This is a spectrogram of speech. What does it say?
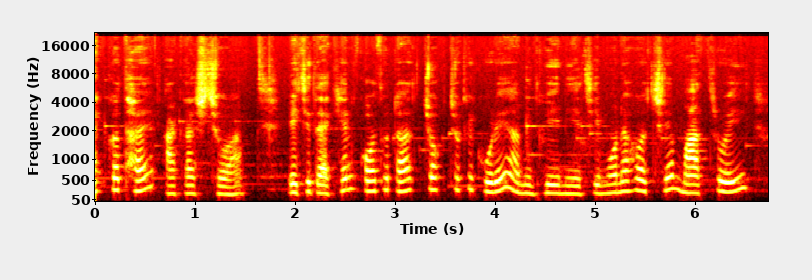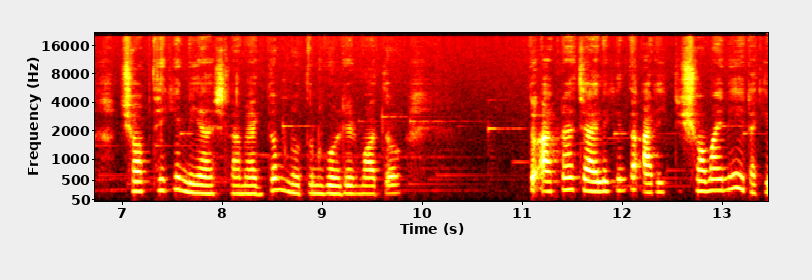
এক কথায় আকাশ ছোঁয়া। এই যে দেখেন কতটা চকচকে করে আমি ধুয়ে নিয়েছি। মনে হচ্ছে মাত্রই সব থেকে নিয়ে আসলাম একদম নতুন গোল্ডের মতো। তো আপনারা চাইলে কিন্তু আরেকটি সময় নিয়ে এটাকে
